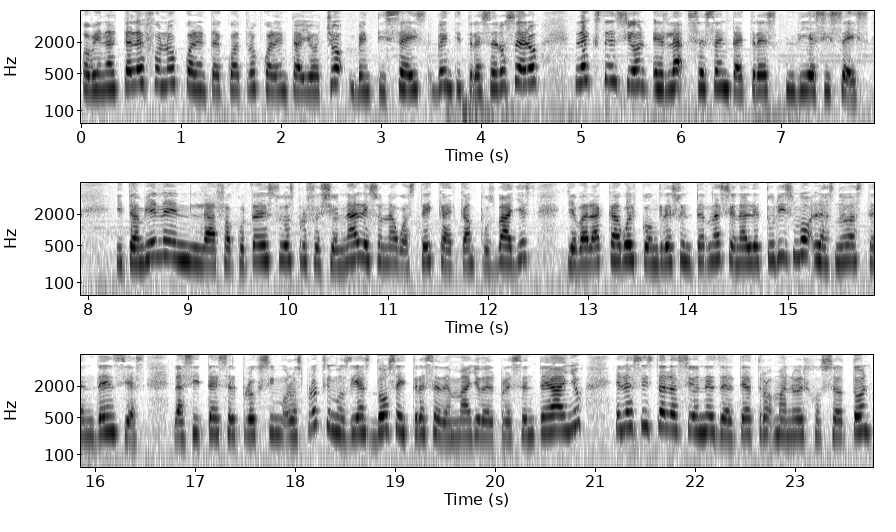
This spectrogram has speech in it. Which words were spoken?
o bien al teléfono 4448 26 2300. La extensión es la 6316. Y también en la Facultad de Estudios Profesionales Zona Huasteca, el Campus Valles, llevará a cabo el Congreso Internacional de Turismo, las nuevas tendencias. La cita es el próximo, los próximos días 12 y 13 de mayo del presente año en las instalaciones del Teatro Manuel José Otón.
